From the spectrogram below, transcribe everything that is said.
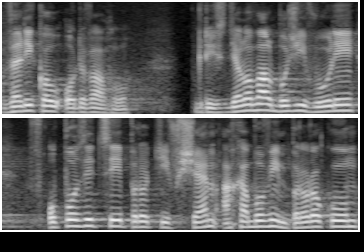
velikou odvahu, když sděloval boží vůli v opozici proti všem Achabovým prorokům,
